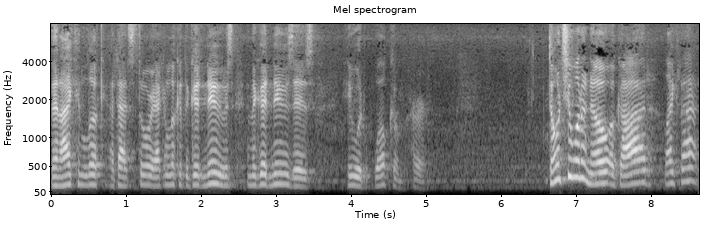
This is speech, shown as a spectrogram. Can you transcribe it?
then I can look at that story. I can look at the good news, and the good news is He would welcome her. Don't you want to know a God like that?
